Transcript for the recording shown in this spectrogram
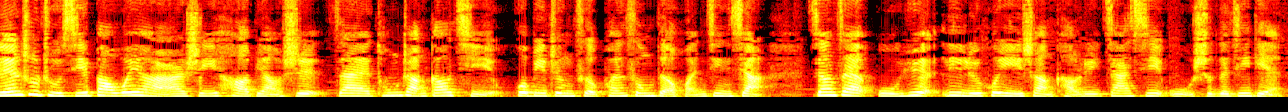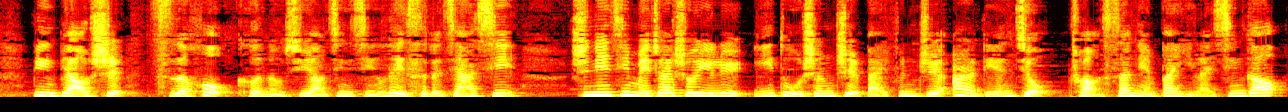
联储主席鲍威尔二十一号表示，在通胀高企、货币政策宽松的环境下，将在五月利率会议上考虑加息五十个基点，并表示此后可能需要进行类似的加息。十年期美债收益率一度升至百分之二点九，创三年半以来新高。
